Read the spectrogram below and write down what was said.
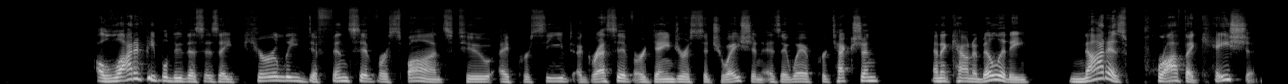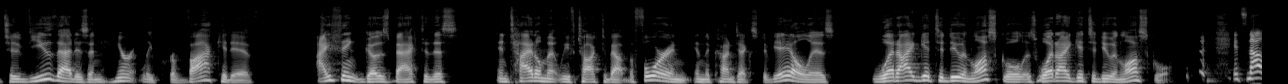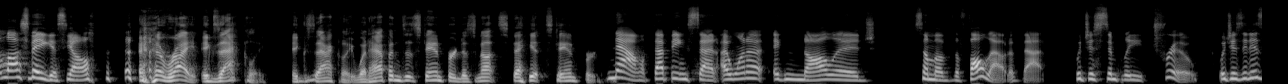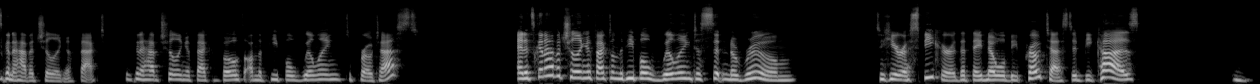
A lot of people do this as a purely defensive response to a perceived aggressive or dangerous situation as a way of protection and accountability not as provocation. To view that as inherently provocative, I think goes back to this entitlement we've talked about before in, in the context of Yale is what I get to do in law school is what I get to do in law school. it's not Las Vegas, y'all. right, exactly. Exactly. What happens at Stanford does not stay at Stanford. Now, that being said, I want to acknowledge some of the fallout of that, which is simply true which is it is going to have a chilling effect. It's going to have chilling effect both on the people willing to protest, and it's going to have a chilling effect on the people willing to sit in a room to hear a speaker that they know will be protested because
